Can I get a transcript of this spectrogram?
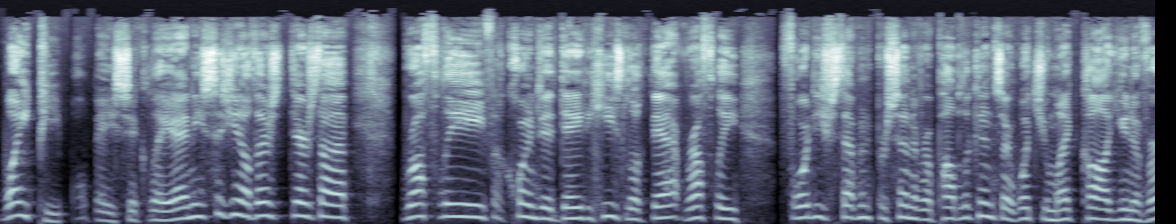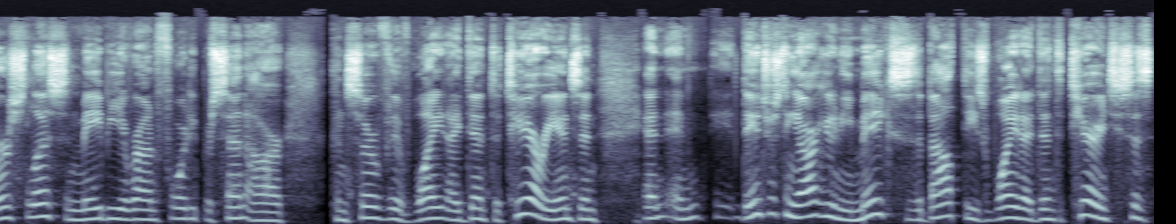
white people, basically. And he says, you know, there's there's a roughly, according to the data he's looked at, roughly 47% of Republicans are what you might call universalists, and maybe around 40% are conservative white identitarians. And and and the interesting argument he makes is about these white identitarians. He says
